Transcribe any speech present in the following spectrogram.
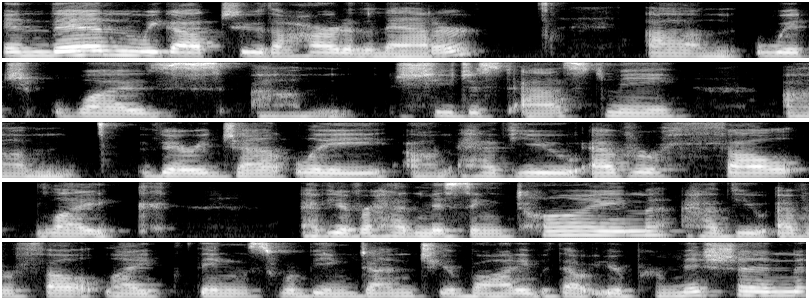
And then we got to the heart of the matter, um, which was um, she just asked me um, very gently um, Have you ever felt like, have you ever had missing time? Have you ever felt like things were being done to your body without your permission?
